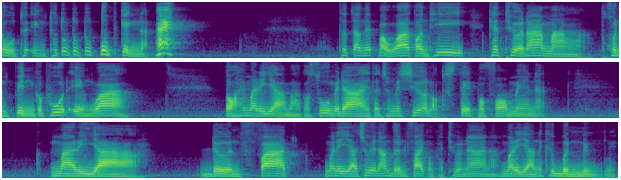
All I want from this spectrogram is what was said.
ตูดเธอเองตุ๊บตุ๊บตุ๊บตุ๊บเก่งนะฮะเธอจำได้เปล่าว่าตอนที่แคทเทอร์นามาคนปินก็พูดเองว่า ต่อให้มาริยามาก็สู้ไม่ได้ แต่ฉันไม่เชื่อหรอกสเต e เพอร์ฟอร์แมนซ์น่ะมาริยาเดินฟาดมาริยาช่วยน้ำเดินฟาดกับแคทเทอร์นานะมาริยานี่คือเบอร์หนึ่งเลย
